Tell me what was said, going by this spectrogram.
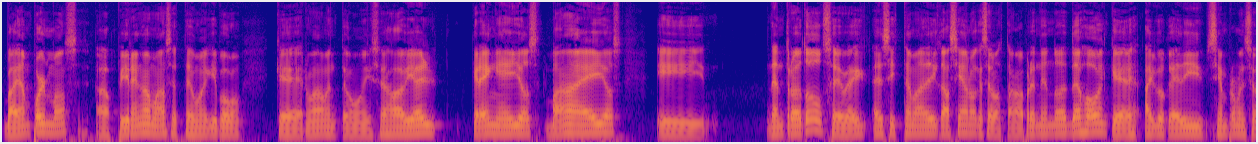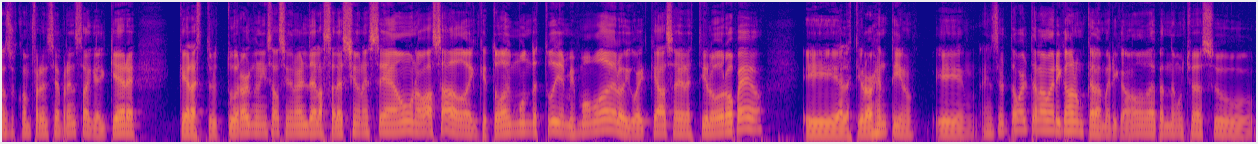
Vayan por más, aspiren a más. Este es un equipo que, nuevamente, como dice Javier, creen ellos, van a ellos y dentro de todo se ve el sistema de Dicasiano que se lo están aprendiendo desde joven, que es algo que Eddie siempre menciona en sus conferencias de prensa, que él quiere que la estructura organizacional de las selecciones sea uno basado en que todo el mundo estudie el mismo modelo, igual que hace el estilo europeo y el estilo argentino. Y en cierta parte el americano, aunque el americano depende mucho de su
